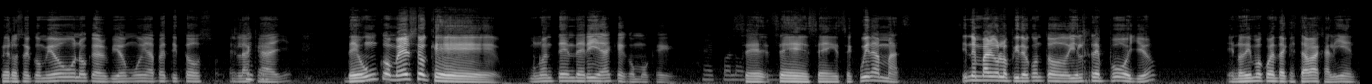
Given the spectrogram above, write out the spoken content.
pero se comió uno que vio muy apetitoso en la calle, de un comercio que uno entendería que como que se, se, se, se cuidan más. Sin embargo, lo pidió con todo y el repollo, eh, nos dimos cuenta que estaba caliente.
